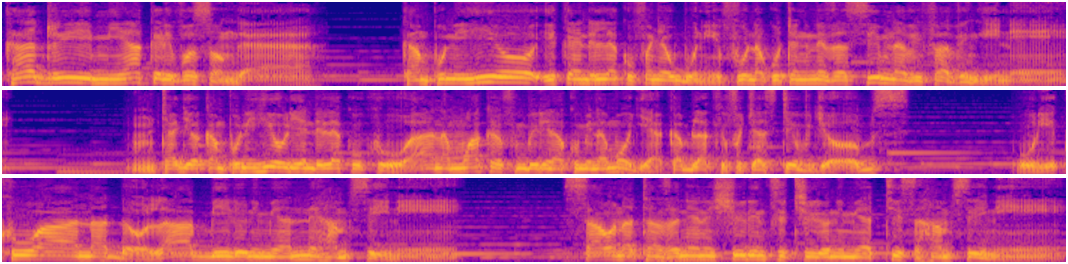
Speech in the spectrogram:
Kadri miaka ilivyosonga kampuni hiyo ikaendelea kufanya ubunifu na kutengeneza simu na vifaa vingine. Mtaji wa kampuni hiyo uliendelea kukua na mwaka 2011 kabla kifo cha Steve Jobs, ulikuwa na dola bilioni 450. Sawa na Tanzania ni shillings trilioni 950.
